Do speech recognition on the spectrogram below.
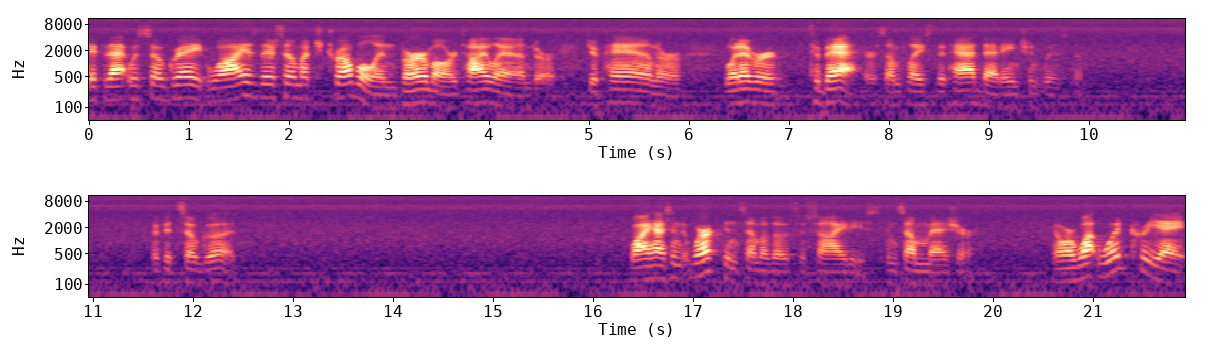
if that was so great, why is there so much trouble in Burma or Thailand or Japan or whatever, Tibet or some place that had that ancient wisdom? If it's so good. Why hasn't it worked in some of those societies in some measure? Or what would create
